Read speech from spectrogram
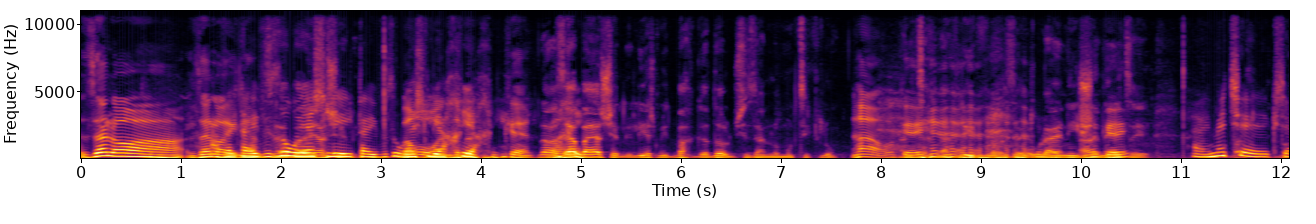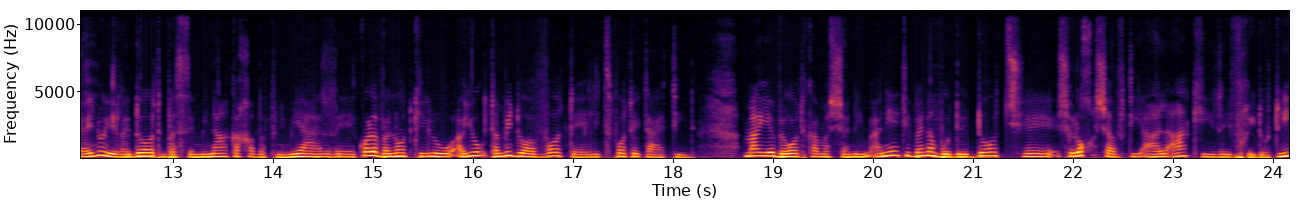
זה לא, ה- זה לא אבל את העניין. האבזור יש לי. את האבזור יש לי אני הכי הכי. כן. לא. זה הבעיה שלי, לי יש מטבח גדול, בשביל זה אני לא מוציא כלום. אה, אני אוקיי. צריך להחליף, אה, אולי אני אשנה אוקיי. את זה. האמת שכשהיינו ילדות בסמינר ככה בפנימייה, אז אה, כל הבנות כאילו היו תמיד אוהבות אה, לצפות את העתיד. מה יהיה בעוד כמה שנים? אני הייתי בין הבודדות ש, שלא חשבתי הלאה, כי זה הפחיד אותי.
